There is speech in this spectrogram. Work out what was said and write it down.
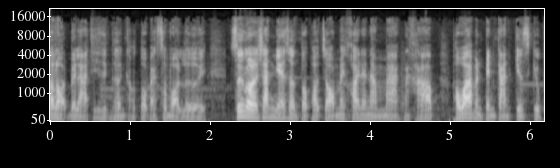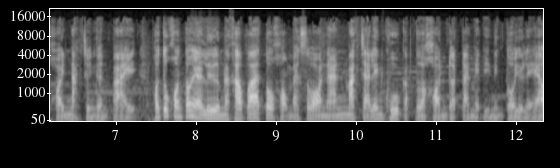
ตลอดเวลาที่ถึงเทิร์นของตัวแบ็กสวอนเลย ซึ่งโรเ t ชันนี้ส่วนตัวพอจอไม่ค่อยแนะนำมากนะครับเพราะว่ามันเป็นการกินสกิลพอยต์หนักจนเกินไป เพราะทุกคนต้องอย่าลืมนะครับว่าตัวของแบ็กสวอนนั้นมักจะเล่นคู่กับตัวละครดอทดาเมจอีกหนึ่งตัวอยู่แล้ว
